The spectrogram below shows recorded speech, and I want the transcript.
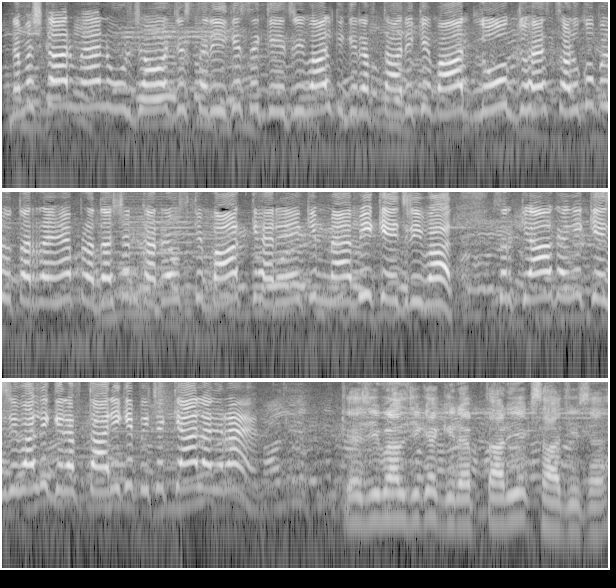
नमस्कार मैं नूर झा और जिस तरीके से केजरीवाल की गिरफ्तारी के बाद लोग जो है सड़कों पर उतर रहे हैं प्रदर्शन कर रहे हैं उसके बाद कह रहे हैं कि मैं भी केजरीवाल। सर क्या कहेंगे केजरीवाल की गिरफ्तारी के पीछे क्या लग रहा है? केजरीवाल जी का गिरफ्तारी एक साजिश है।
